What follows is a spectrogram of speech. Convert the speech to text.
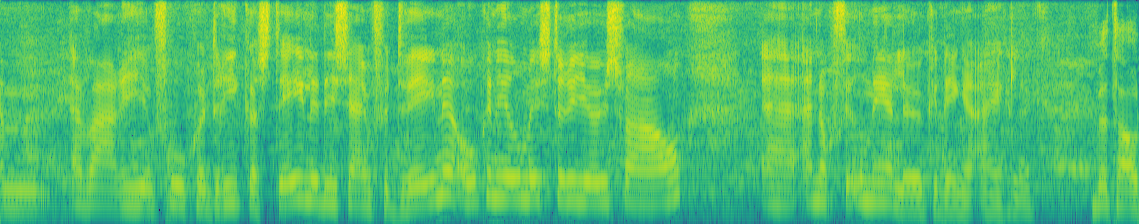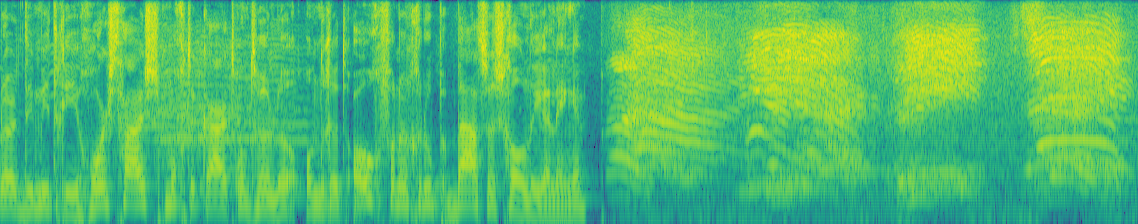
Um, er waren hier vroeger drie kastelen die zijn verdwenen. Ook een heel mysterieus verhaal. Eh, en nog veel meer leuke dingen eigenlijk. Wethouder Dimitri Horsthuis mocht de kaart onthullen onder het oog van een groep basisschoolleerlingen. 4, 3, 2, 1.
